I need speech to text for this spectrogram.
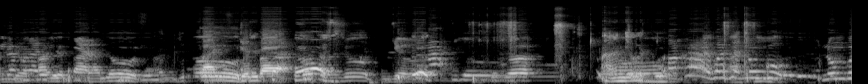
bilang Lanjut, lanjut. lanjut, Pak, lanjut. Lanjut, Pak. Lanjut. Lanjut. Maka masa nunggu nunggu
